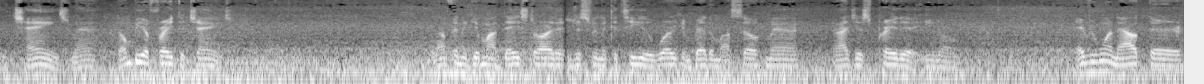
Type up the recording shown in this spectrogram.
and change, man. Don't be afraid to change. And I'm finna get my day started. I'm just finna continue to work and better myself, man. And I just pray that, you know, everyone out there,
